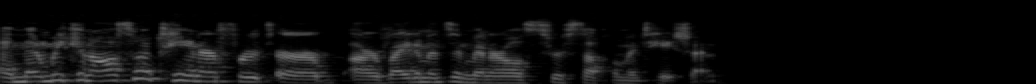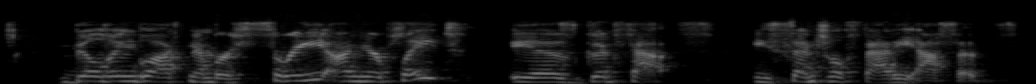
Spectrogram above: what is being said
And then we can also obtain our fruits or our vitamins and minerals through supplementation. Building block number three on your plate is good fats, essential fatty acids.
